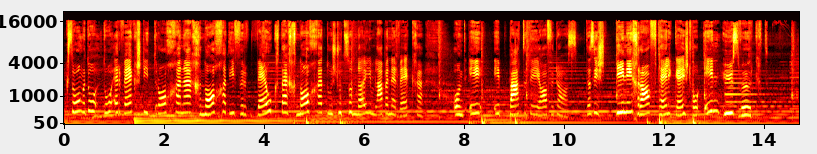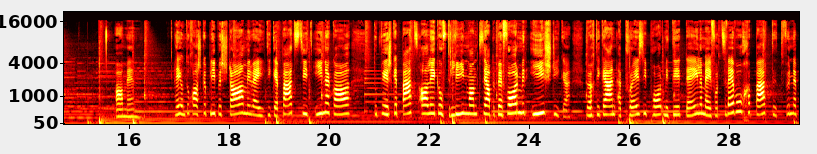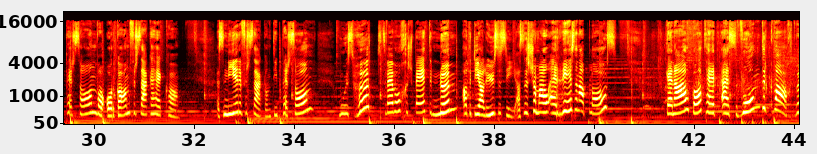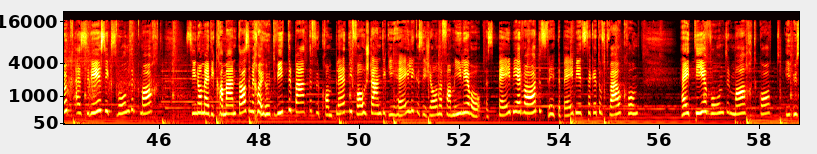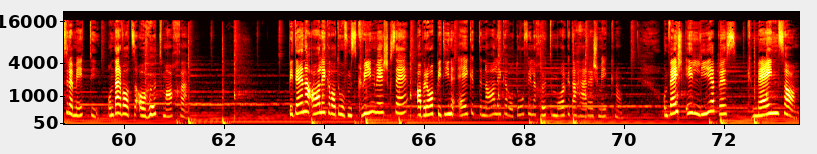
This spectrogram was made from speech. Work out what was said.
gesungen, du, du erweckst die trockenen Knochen, die verwelkten Knochen, tust du zu neuem Leben erwecken. Und ich, ich bete dich an für das. Das ist deine Kraft, Heilige Geist, die in uns wirkt. Amen. Hey, und du kannst bleiben stehen. Wir wollen in die Gebetszeit reingehen. Du wirst Gebetsanliegen auf der Leinwand sehen. Aber bevor wir einsteigen, möchte ich gerne einen Praise Report mit dir teilen. Wir haben vor zwei Wochen gebetet für eine Person, die Organversagen hatte. Ein Nierenversagen. Und die Person muss heute, zwei Wochen später, nicht mehr an der Dialyse sein. Also das ist schon mal ein riesen Applaus. Genau, Gott hat ein Wunder gemacht, wirklich ein riesiges Wunder gemacht. Sind noch Medikamente. Also wir können heute weiterbeten für komplette, vollständige Heilung. Es ist ja eine Familie, die ein Baby erwartet, das dritte Baby jetzt auf die Welt kommt. Hey, diese Wunder macht Gott in unserer Mitte. Und er will sie auch heute machen. Bei diesen Anliegen, die du auf dem Screen wirst sehen, aber auch bei deinen eigenen Anliegen, die du vielleicht heute Morgen daher hast mitgenommen. Und weißt, ich liebe es gemeinsam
